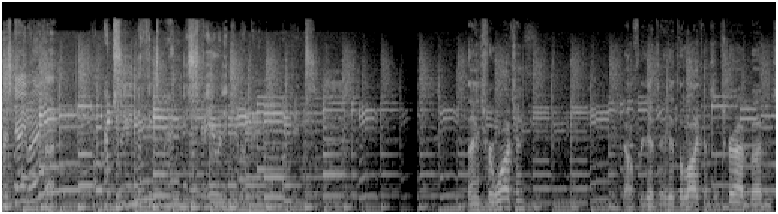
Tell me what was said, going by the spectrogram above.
There's game over. Absolutely nothing to hang your sphere. Thanks for watching. Don't forget to hit the like and subscribe buttons.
